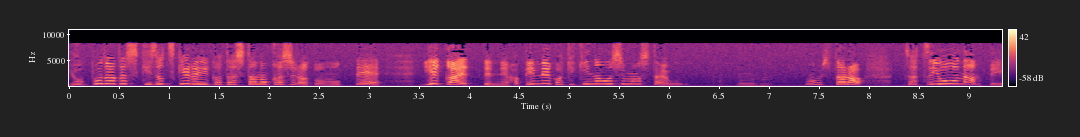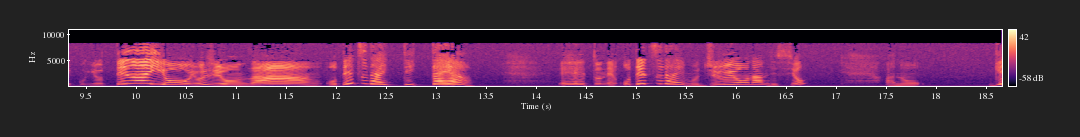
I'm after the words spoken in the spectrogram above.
よっぽど私傷つける言い方したのかしらと思って、家帰ってね、ハッピーメーカー聞き直しましたよ。うん。そうしたら、雑用なんて言ってないよ、ヨシオンさん。お手伝いって言ったやん。えーとね、お手伝いも重要なんですよ。あの、ゲ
